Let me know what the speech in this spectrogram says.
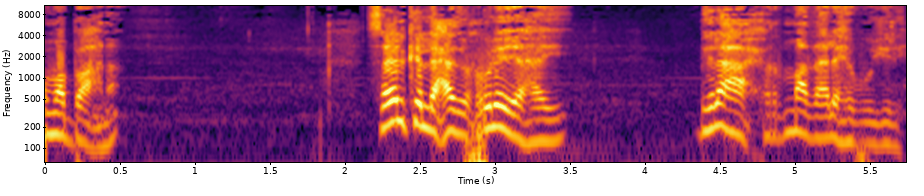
uma baahna. Sabiilka lixaad wuxuu leeyahay bilaha xurmada leh buu yidhi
